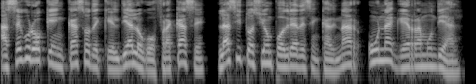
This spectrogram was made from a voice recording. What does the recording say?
Aseguró que en caso de que el diálogo fracase, la situación podría desencadenar una guerra mundial.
